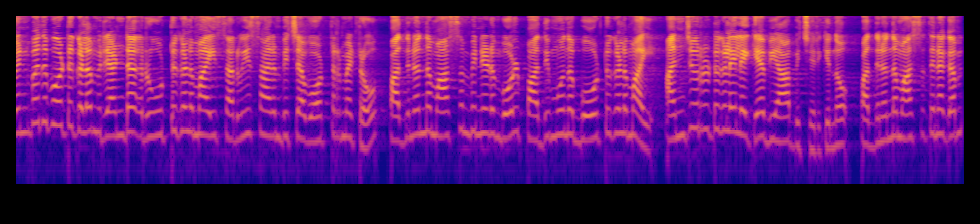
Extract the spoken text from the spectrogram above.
ഒൻപത് ബോട്ടുകളും രണ്ട് റൂട്ടുകളുമായി സർവീസ് ആരംഭിച്ച വാട്ടർ മെട്രോ പതിനൊന്ന് മാസം പിന്നിടുമ്പോൾ പതിമൂന്ന് ബോട്ടുകളുമായി അഞ്ച് റൂട്ടുകളിലേക്ക് വ്യാപിച്ചിരിക്കുന്നു. പതിനൊന്ന് മാസത്തിനകം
